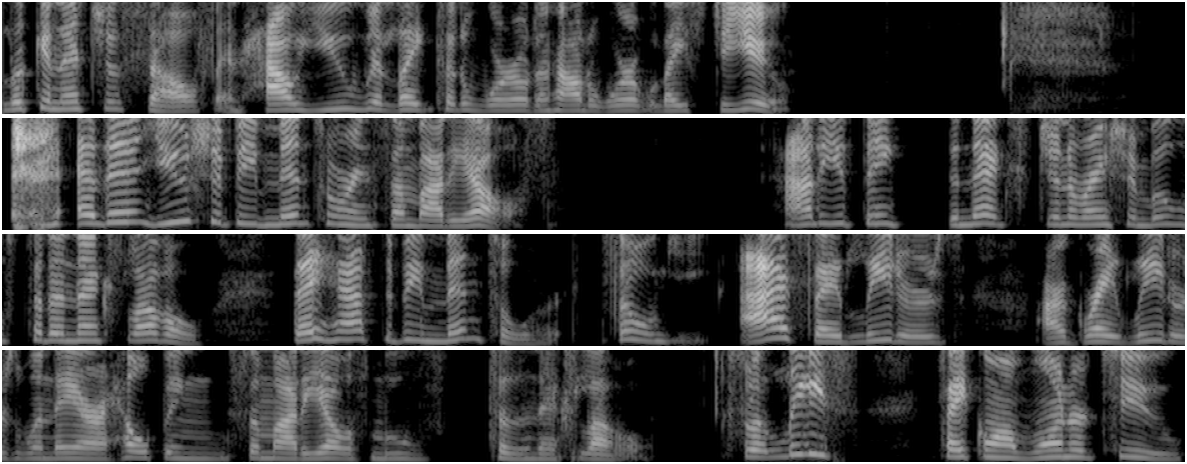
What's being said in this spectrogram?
looking at yourself and how you relate to the world and how the world relates to you. and then you should be mentoring somebody else. How do you think the next generation moves to the next level? They have to be mentored. So I say leaders are great leaders when they are helping somebody else move to the next level. So at least take on one or two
